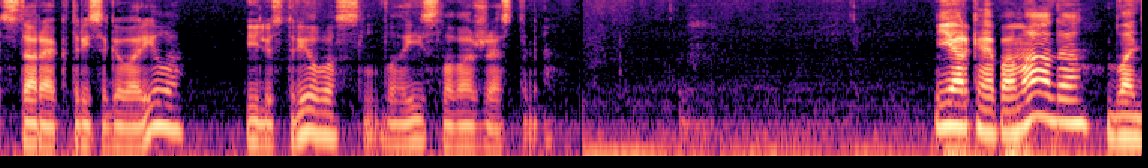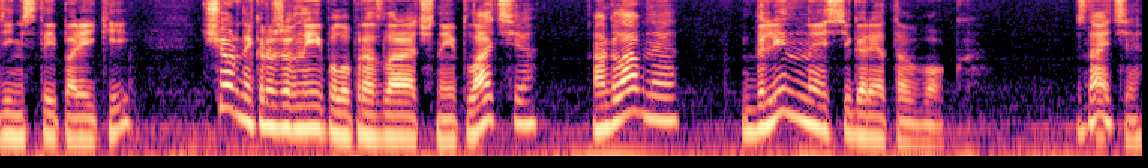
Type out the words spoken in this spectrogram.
Старая актриса говорила иллюстрировала свои слова жестами. Яркая помада, блондинистые парики, черные кружевные полупрозрачные платья, а главное — длинная сигарета ВОК. Знаете,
